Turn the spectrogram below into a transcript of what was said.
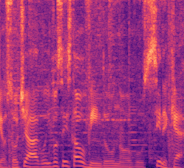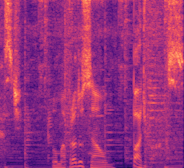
Eu sou o Thiago e você está ouvindo o novo Cinecast, uma produção Podbox.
